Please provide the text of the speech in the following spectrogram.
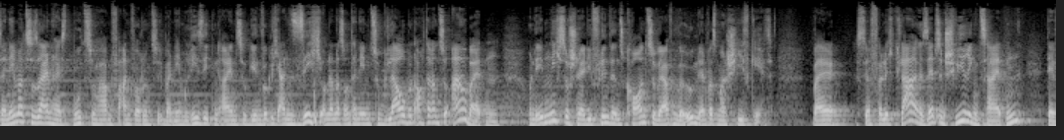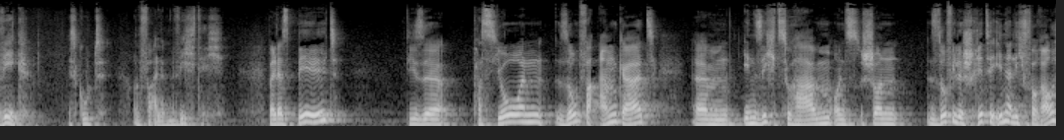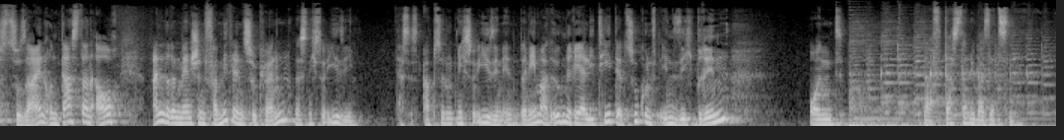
Unternehmer zu sein heißt Mut zu haben, Verantwortung zu übernehmen, Risiken einzugehen, wirklich an sich und an das Unternehmen zu glauben und auch daran zu arbeiten und eben nicht so schnell die Flinte ins Korn zu werfen, weil irgendetwas mal schief geht. Weil es ja völlig klar ist, selbst in schwierigen Zeiten, der Weg ist gut und vor allem wichtig. Weil das Bild, diese Passion so verankert ähm, in sich zu haben und schon so viele Schritte innerlich voraus zu sein und das dann auch anderen Menschen vermitteln zu können, das ist nicht so easy. Das ist absolut nicht so easy. Ein Unternehmer hat irgendeine Realität der Zukunft in sich drin und darf das dann übersetzen.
